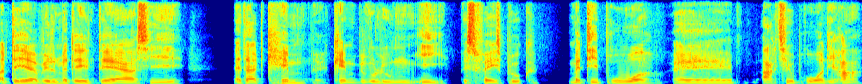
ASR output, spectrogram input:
og det jeg vil med det, det er at sige, at der er et kæmpe, kæmpe volumen i, hvis Facebook med de brugere, øh, aktive brugere, de har,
